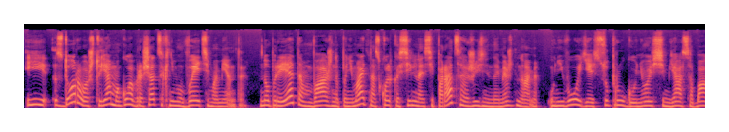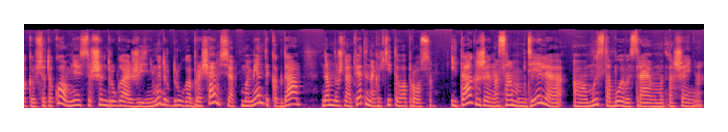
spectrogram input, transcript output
И здорово, что я могу обращаться к нему в эти моменты. Но при этом важно понимать, насколько сильная сепарация жизненная между нами. У него есть супруга, у него есть семья, собака и все такое, а у меня есть совершенно другая жизнь. И мы друг к другу обращаемся в моменты, когда нам нужны ответы на какие-то вопросы. И также на самом деле а, мы с тобой выстраиваем отношения.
